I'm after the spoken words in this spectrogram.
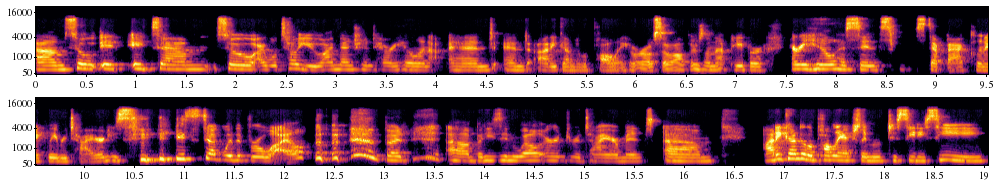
Um, so it it's um, so I will tell you, I mentioned Harry Hill and and and Adi Gundlapalli, who are also authors on that paper. Harry Hill has since stepped back, clinically retired. He's he's stuck with it for a while, but um, but he's in well earned retirement. Um, Adi Gundlapalli actually moved to CDC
